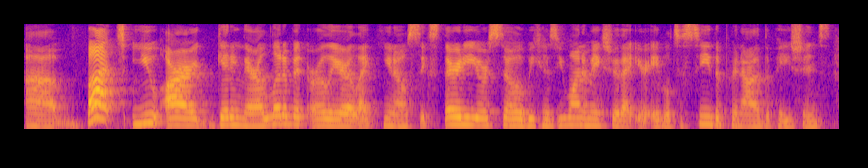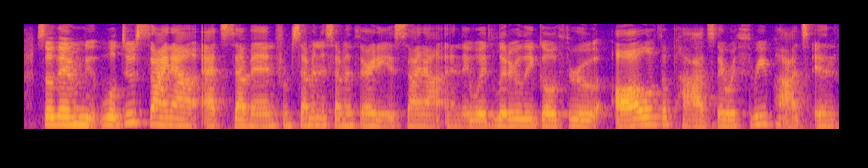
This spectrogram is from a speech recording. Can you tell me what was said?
um, but you are getting there a little bit earlier, like you know 6:30 or so, because you want to make sure that you're able to see the printout of the patients. So then we'll do sign out at seven. From seven to 7:30 is sign out, and they would literally go through all of the pods. There were three pods in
